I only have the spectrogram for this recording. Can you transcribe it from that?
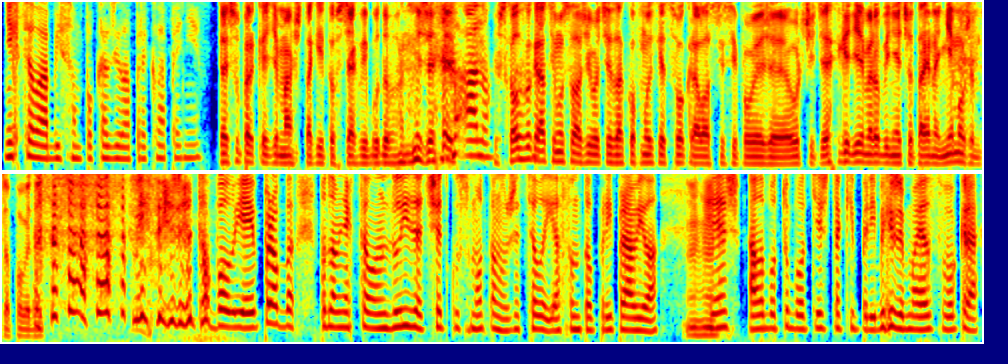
nechcela, aby som pokazila prekvapenie. To je super, keď máš takýto vzťah vybudovaný, že Áno. Už koľkokrát si musela v živote zakopnúť, keď svokra vlastne si povie, že určite, keď ideme robiť niečo tajné, nemôžem to povedať. Myslíš, že to bol jej problém? Podľa mňa chcel len zlízať všetku smotanu, že celé ja som to pripravila. Mhm. Vieš? Alebo tu bol tiež taký príbeh, že moja svokra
